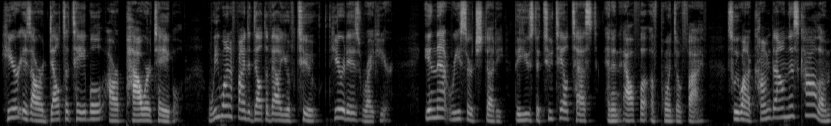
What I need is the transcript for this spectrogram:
Here is our delta table, our power table. We want to find a delta value of 2. Here it is right here. In that research study, they used a two-tailed test and an alpha of 0.05. So we want to come down this column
